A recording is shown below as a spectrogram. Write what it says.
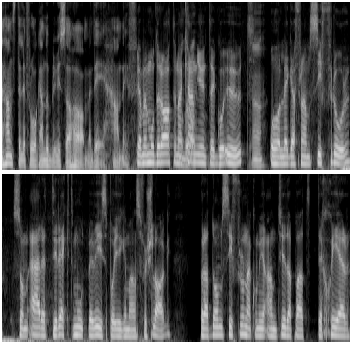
när han ställer frågan då blir det så, ja men det är Hanif. Ja men Moderaterna Moderat- kan ju inte gå ut ja. och lägga fram siffror som är ett direkt motbevis på Ygemans förslag. För att de siffrorna kommer ju antyda på att det sker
